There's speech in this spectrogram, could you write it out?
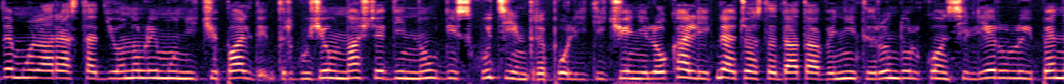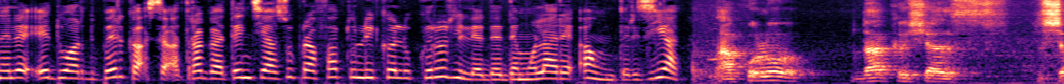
Demolarea stadionului municipal din Târgu Jiu naște din nou discuții între politicienii locali. De această dată a venit rândul consilierului PNL Eduard Berca să atragă atenția asupra faptului că lucrările de demolare au întârziat. Acolo, dacă și-ar și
